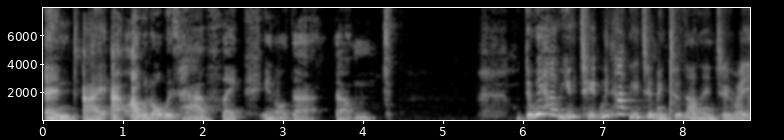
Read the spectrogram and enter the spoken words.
and I, I I would always have like you know the um. Do we have YouTube? We didn't have YouTube in 2002, right?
